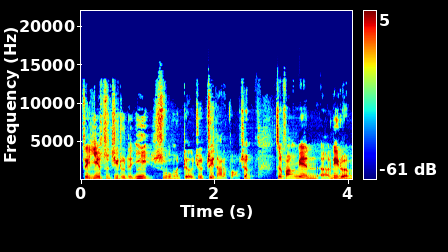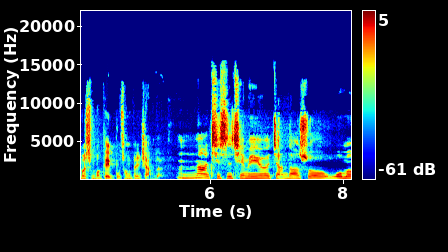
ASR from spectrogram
所以，耶稣基督的义是我们得救最大的保证。这方面，呃，利润有没有什么可以补充分享的？嗯，那其实前面也有讲到说，我们。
